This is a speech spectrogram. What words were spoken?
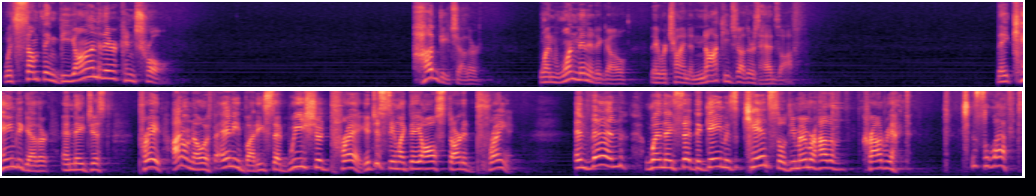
with something beyond their control, hugged each other when one minute ago they were trying to knock each other's heads off. They came together and they just prayed. I don't know if anybody said we should pray. It just seemed like they all started praying. And then when they said the game is canceled, do you remember how the crowd reacted? just left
